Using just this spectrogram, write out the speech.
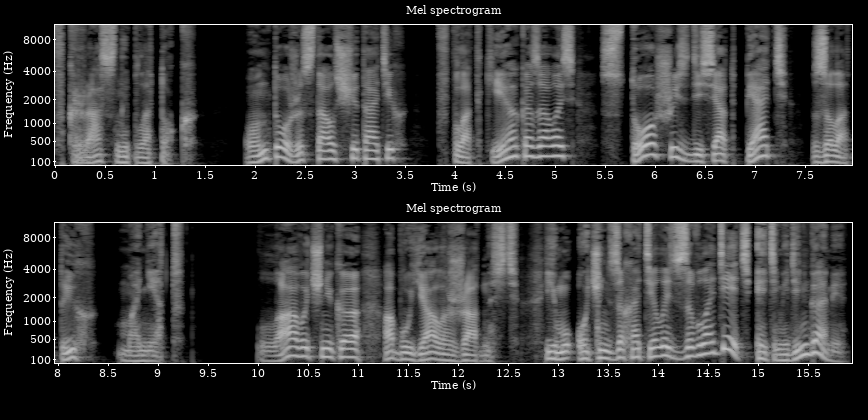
в красный платок. Он тоже стал считать их. В платке оказалось 165 золотых монет. Лавочника обуяла жадность. Ему очень захотелось завладеть этими деньгами.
